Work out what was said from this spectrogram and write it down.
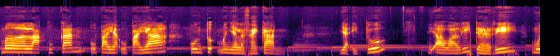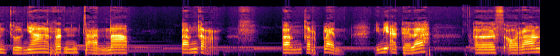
melakukan upaya-upaya untuk menyelesaikan, yaitu diawali dari munculnya rencana bunker, bunker plan. Ini adalah uh, seorang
